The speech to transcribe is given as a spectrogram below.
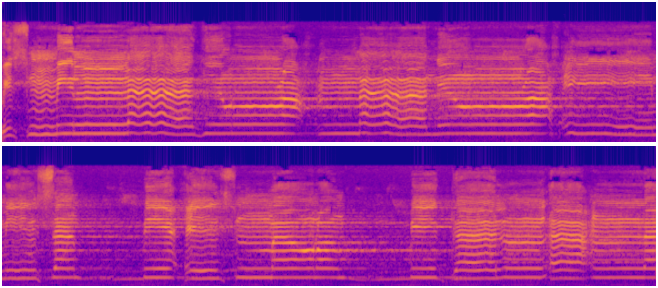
بسم الله سبح اسم ربك الأعلى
